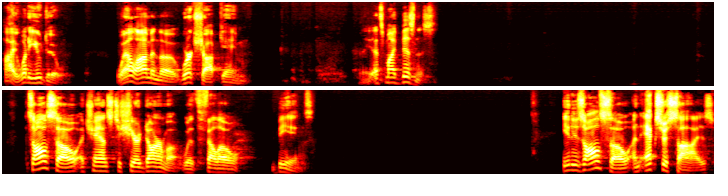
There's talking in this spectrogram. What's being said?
Hi, what do you do? Well, I'm in the workshop game. That's my business. It's also a chance to share Dharma with fellow beings. It is also an exercise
